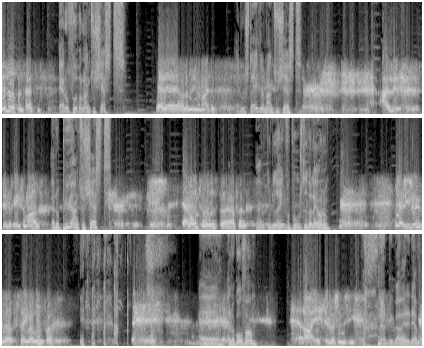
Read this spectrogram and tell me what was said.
Det lyder fantastisk. Er du fodboldentusiast? Ja, det er, jeg holder med United. Er du stadionentusiast? Ej, lidt. Det er måske ikke så meget. Er du byentusiast? Jeg er god til hovedstad i hvert fald. Ja, du lyder helt forpustet. Hvad laver du? Jeg har lige løbet op, så jeg var udenfor. Øh, er du god form? Nej, det vil jeg sådan sige. Nå, det kan godt være, det er derfor.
